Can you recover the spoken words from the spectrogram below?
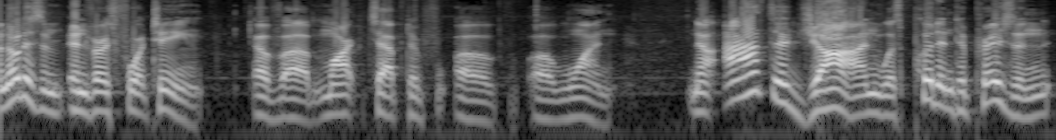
notice in, in verse 14 of uh, Mark chapter uh, uh, 1 now, after John was put into prison,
